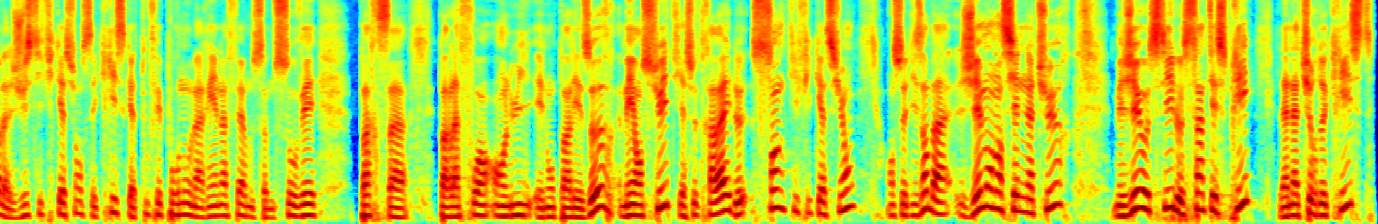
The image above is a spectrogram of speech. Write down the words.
la justification, c'est Christ qui a tout fait pour nous, on n'a rien à faire, nous sommes sauvés par, sa, par la foi en lui et non par les œuvres. Mais ensuite, il y a ce travail de sanctification en se disant, bah, j'ai mon ancienne nature, mais j'ai aussi le Saint-Esprit, la nature de Christ.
